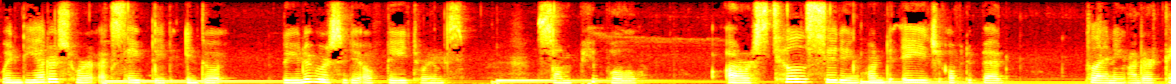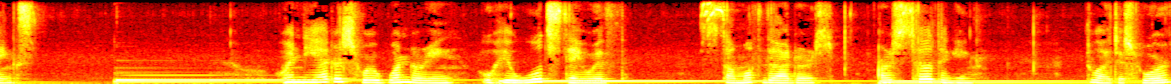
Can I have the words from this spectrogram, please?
When the others were accepted into the University of Daydreams, some people are still sitting on the edge of the bed planning other things. When the others were wondering who he would stay with, some of the others are still thinking do I just work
